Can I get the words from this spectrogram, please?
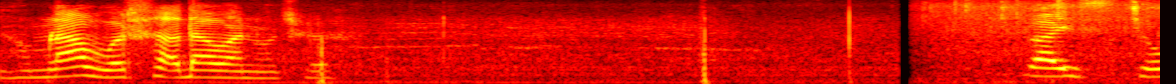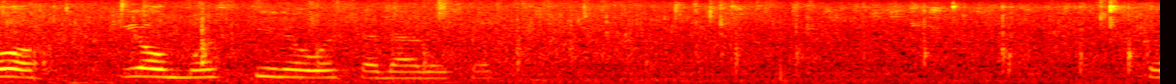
હમણાં વરસાદ આવવાનો છે. ગાઈસ જો કેવો મસ્તીનો વરસાદ આવે છે. તો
